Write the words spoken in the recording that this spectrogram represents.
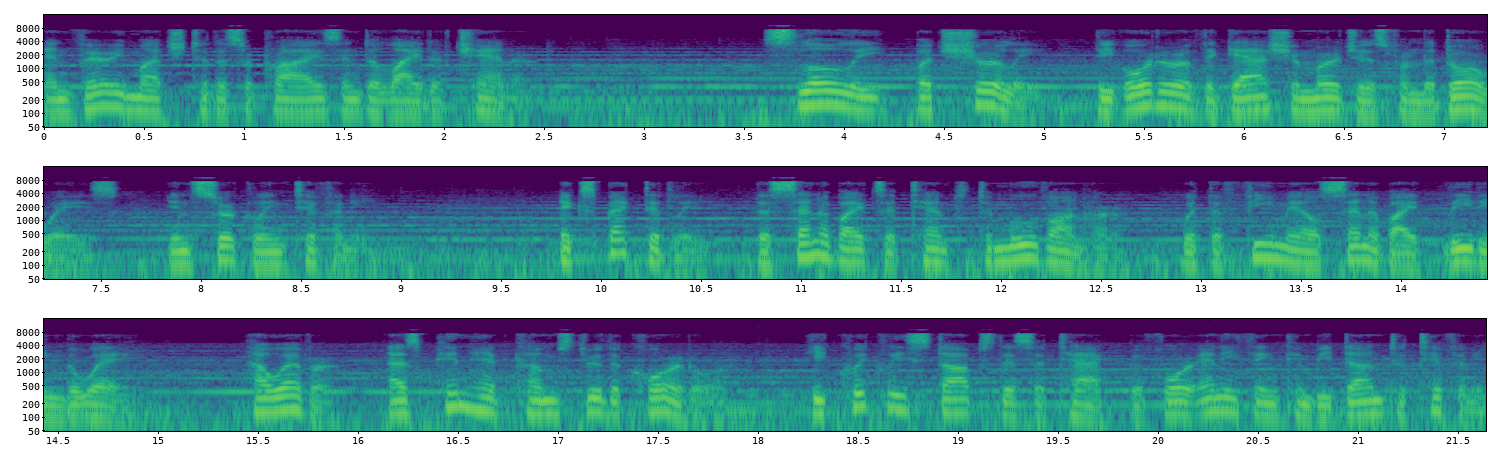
and very much to the surprise and delight of Channard. Slowly, but surely, the Order of the Gash emerges from the doorways, encircling Tiffany. Expectedly, the Cenobites attempt to move on her, with the female Cenobite leading the way. However, as Pinhead comes through the corridor, he quickly stops this attack before anything can be done to Tiffany.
